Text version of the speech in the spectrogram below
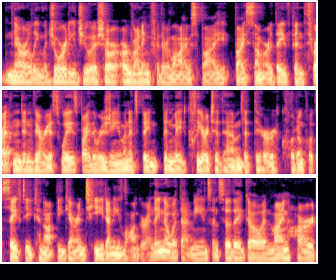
narrowly majority Jewish, are, are, running for their lives by by summer. They've been threatened in various ways by the regime, and it's been been made clear to them that their quote unquote safety cannot be guaranteed any longer, and they know what that means. And so they go, and Meinhardt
